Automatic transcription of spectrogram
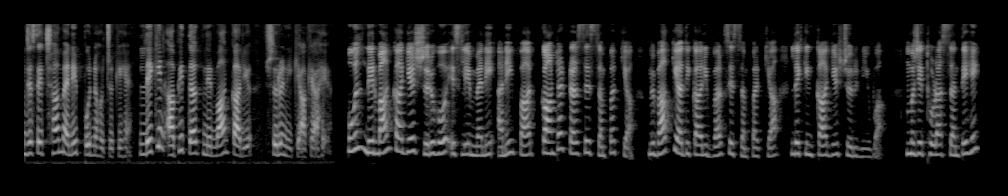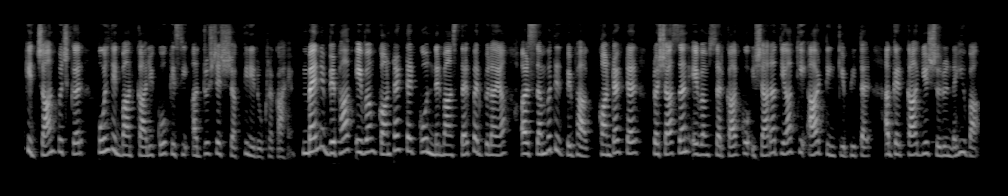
जिससे छह महीने पूर्ण हो चुके हैं, लेकिन अभी तक निर्माण कार्य शुरू नहीं किया गया है। पुल निर्माण कार्य शुरू हो, इसलिए मैंने अनेक बार कॉन्ट्रैक्टर से संपर्क किया, विभाग के अधिकारी वर्ग से संपर्क किया, लेकिन कार्य शुरू नहीं हुआ। मुझे थोड़ा संदेह है कि जानबूझकर पुल निर्माण कार्य को किसी अदृश्य शक्ति ने रोक रखा है। मैंने विभाग एवं कॉन्ट्रैक्टर को निर्माण स्तर पर बुलाया और संबंधित विभाग, कॉन्ट्रैक्टर, प्रशासन एवं सरकार को इशारा दिया कि आठ दिन के भीतर अगर कार्य शुरू नहीं हुआ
